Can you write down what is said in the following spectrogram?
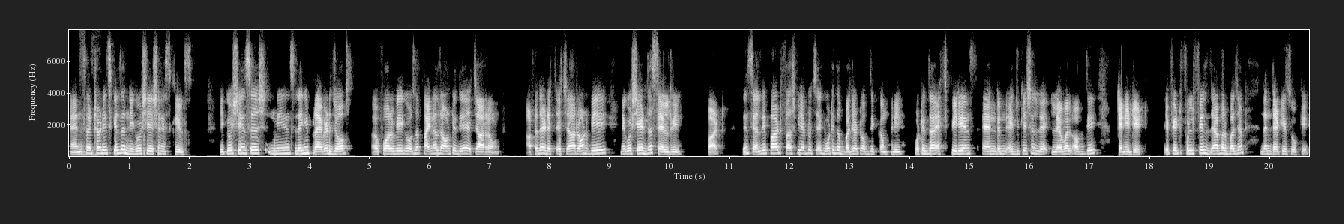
And the third is skill the negotiation skills. Negotiation means like in private jobs. Uh, for we go the final round to the HR round. After that HR round, we negotiate the salary part. Then salary part first we have to check what is the budget of the company, what is the experience and education le level of the candidate if it fulfills our budget then that is okay.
